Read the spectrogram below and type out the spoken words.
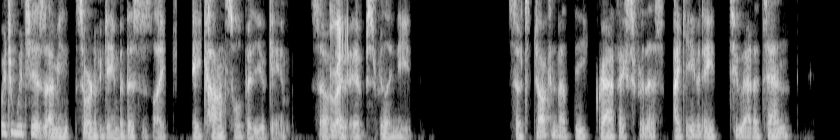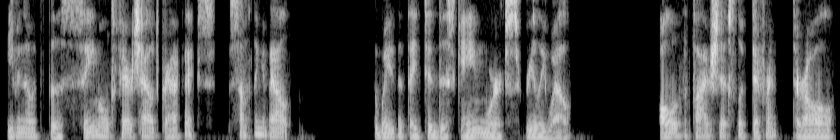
Which which is, I mean, sort of a game, but this is like a console video game, so Right. it, it was really neat. So to talking about the graphics for this, I gave it a two out of ten, even though it's the same old Fairchild graphics. Something about the way that they did this game works really well. All of the five ships look different. They're all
